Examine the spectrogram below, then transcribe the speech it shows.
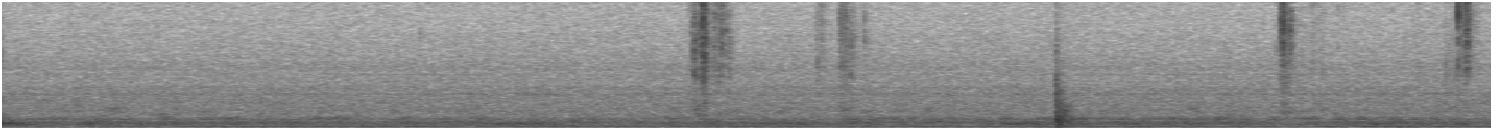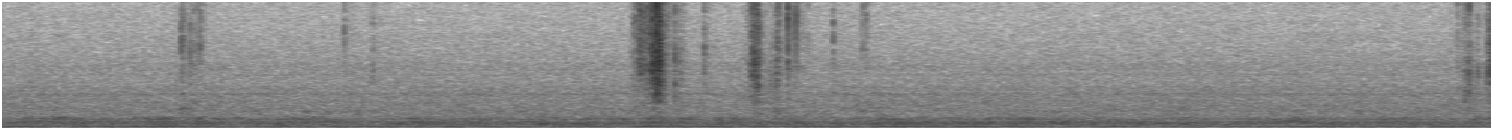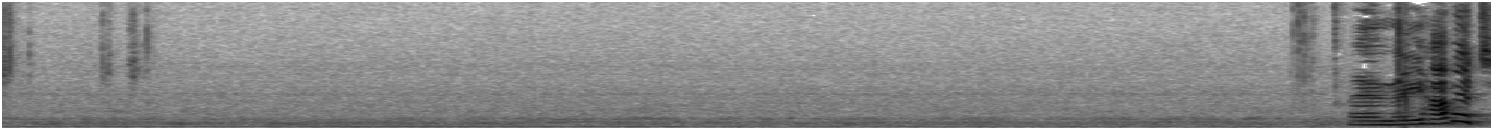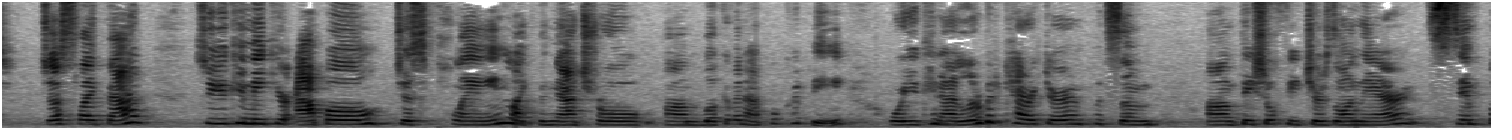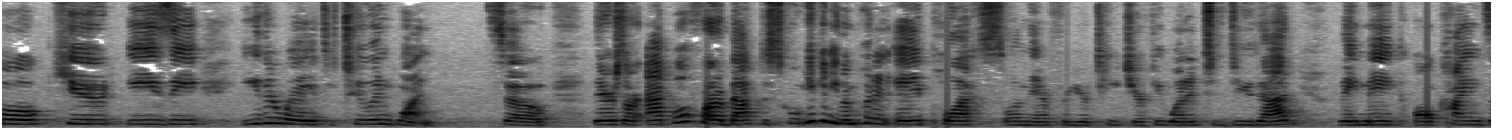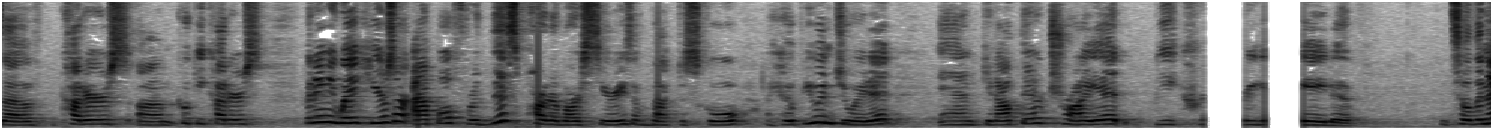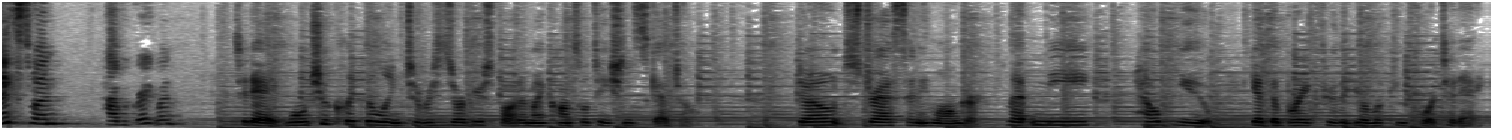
And there you have it, just like that. So you can make your apple just plain, like the natural um, look of an apple could be, or you can add a little bit of character and put some um, facial features on there. Simple, cute, easy. Either way, it's a two-in-one. So there's our apple for our back to school. You can even put an A plus on there for your teacher if you wanted to do that. They make all kinds of cutters, um, cookie cutters, but anyway, here's our apple for this part of our series of Back to School. I hope you enjoyed it and get out there, try it, be creative. Until the next one, have a great one. Today, won't you click the link to reserve your spot in my consultation schedule? Don't stress any longer. Let me help you get the breakthrough that you're looking for today.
